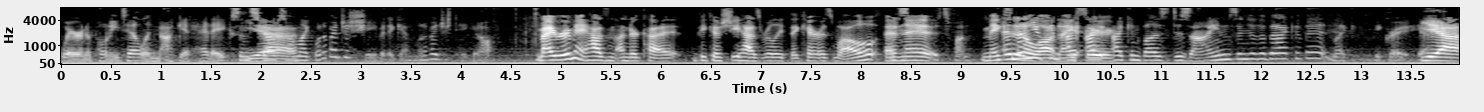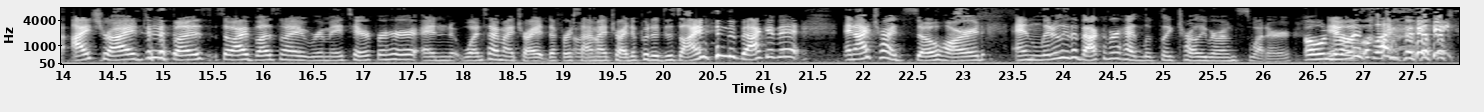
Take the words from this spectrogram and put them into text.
wear in a ponytail and not get headaches and stuff. So I'm like, what if I just shave it again? What if I just take it off? My roommate has an undercut because she has really thick hair as well, and It's, it it's fun. makes and it a lot can, I- nicer. I, I, can buzz designs into the back of it, and like it'd be great. Yeah. Yeah, I tried to buzz. so I buzzed my roommate's hair for her, and one time I tried. The first Oh, time no. I tried to put a design in the back of it, and I tried so hard, and literally the back of her head looked like Charlie Brown's sweater. Oh no! It was like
